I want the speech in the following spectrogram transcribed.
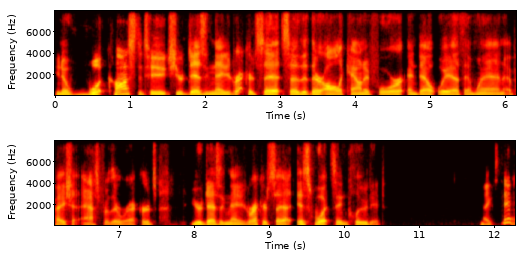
you know, what constitutes your designated record set so that they're all accounted for and dealt with. And when a patient asks for their records, your designated record set is what's included. Makes sense.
